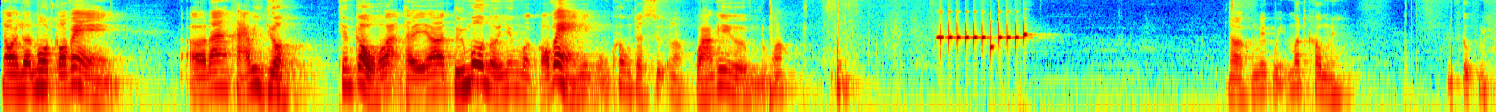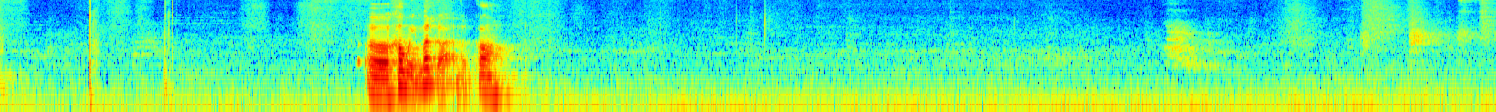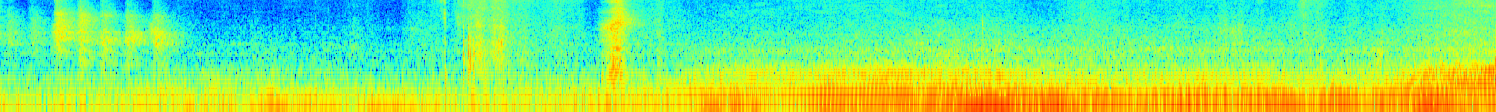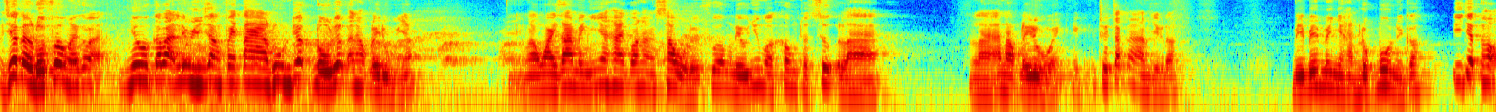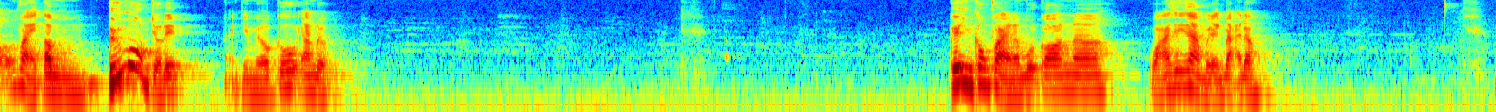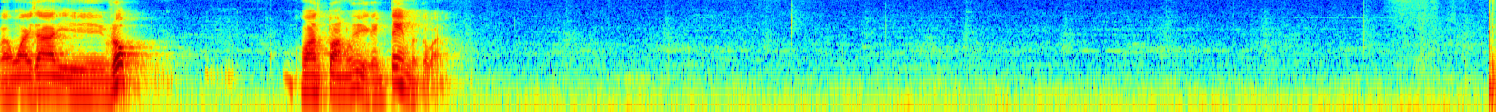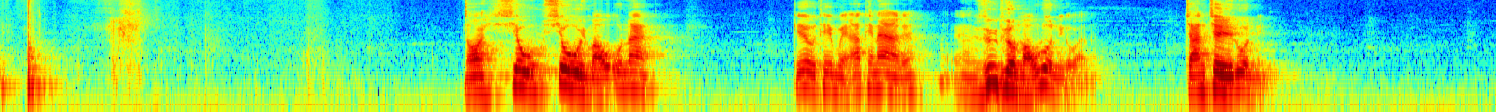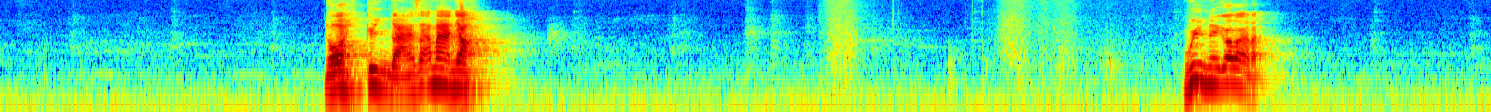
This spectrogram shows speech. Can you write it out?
Rồi lần một có vẻ uh, đang khá bình thường. Thiên cầu các bạn thấy uh, tứ môn rồi nhưng mà có vẻ nhưng cũng không thật sự là quá ghê gớm đúng không? Rồi không biết bị mất không này. Tiếp tục đi. Ờ không bị mất cả vẫn còn. Giết được đối phương đấy các bạn. Nhưng mà các bạn lưu ý rằng Feta run điếc đồ điếc ăn học đầy đủ nhá. Và ngoài ra mình nghĩ hai con hàng sau của đối phương nếu như mà không thật sự là là ăn học đầy đủ ấy thì cũng chưa chắc làm gì đâu. Vì bên mình hẳn lục môn rồi cơ. Ít nhất họ cũng phải tầm tứ môn trở lên. Đấy, thì mới có cơ hội ăn được. Kinh không phải là một con ờ, quá dễ dàng để đánh bại đâu và ngoài ra thì rock hoàn toàn có thể gánh tem được các bạn ạ. Rồi, siêu siêu hồi máu Ona. Cái đầu thêm về Athena nữa. Dư thừa máu luôn đấy các bạn tràn trề luôn đấy Rồi, kinh đá dã man nhau. Win đây các bạn ạ.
